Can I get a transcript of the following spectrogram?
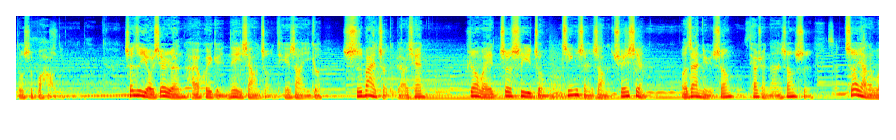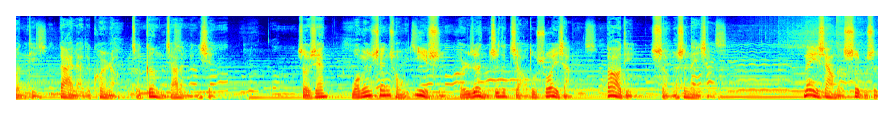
都是不好的。甚至有些人还会给内向者贴上一个失败者的标签，认为这是一种精神上的缺陷。而在女生挑选男生时，这样的问题带来的困扰则更加的明显。首先，我们先从意识和认知的角度说一下，到底什么是内向？内向的是不是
